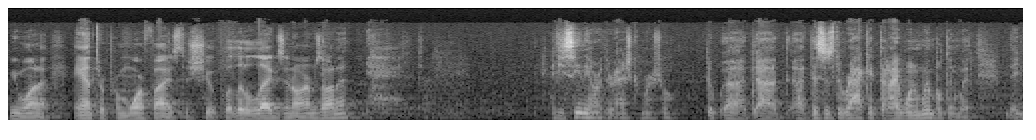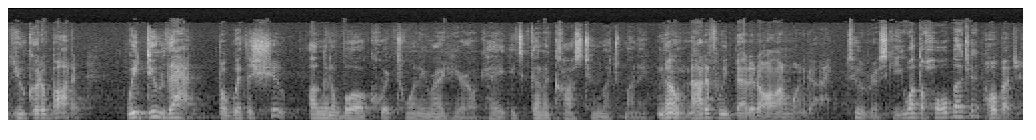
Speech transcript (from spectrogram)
You want to anthropomorphize the shoe, put little legs and arms on it? Have you seen the Arthur Ashe commercial? The, uh, uh, uh, this is the racket that I won Wimbledon with, and you could have bought it. We do that, but with a shoe. I'm gonna blow a quick 20 right here, okay? It's gonna cost too much money. No, not if we bet it all on one guy. Too risky. You want the whole budget? Whole budget.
